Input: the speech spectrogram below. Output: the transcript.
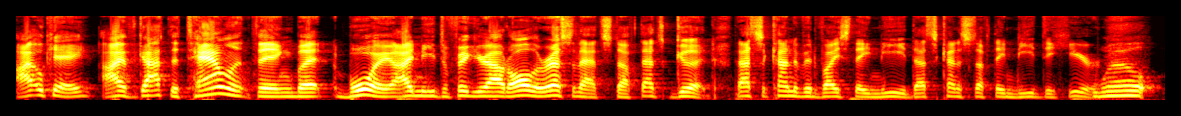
I, okay, I've got the talent thing, but boy, I need to figure out all the rest of that stuff. That's good. That's the kind of advice they need. That's the kind of stuff they need to hear. Well,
